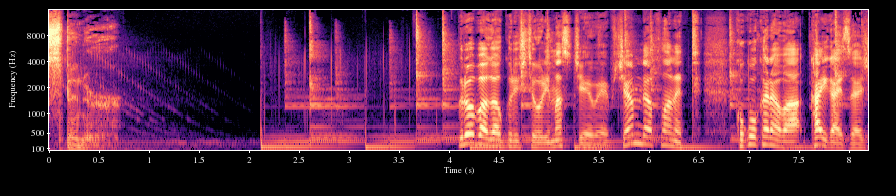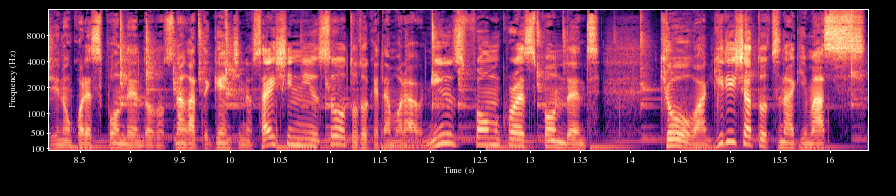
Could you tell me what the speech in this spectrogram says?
Spinner. グローバーがお送りしております。J-Wave Jam the Planet ここからは海外在住のコレスポンデントとつながって現地の最新ニュースを届けてもらう News from Correspondent 今日はギリシャとつなぎます。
